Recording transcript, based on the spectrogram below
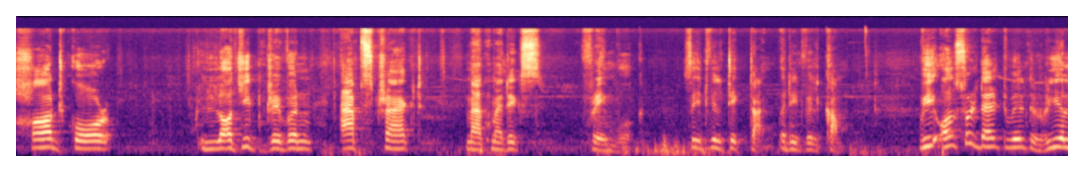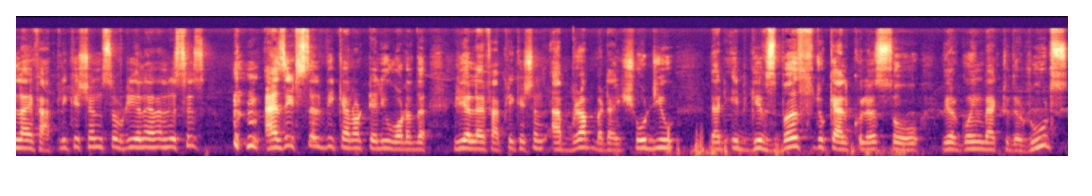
hardcore logic driven abstract mathematics framework. So it will take time but it will come. We also dealt with real life applications of real analysis. As itself we cannot tell you what are the real life applications abrupt but i showed you that it gives birth to calculus so we are going back to the roots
